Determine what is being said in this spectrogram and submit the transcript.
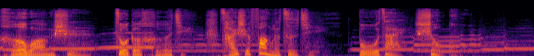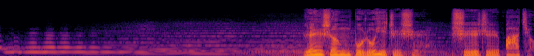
和往事做个和解，才是放了自己，不再受苦。人生不如意之事十之八九。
